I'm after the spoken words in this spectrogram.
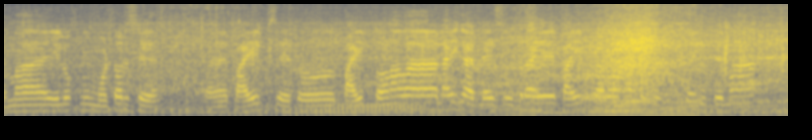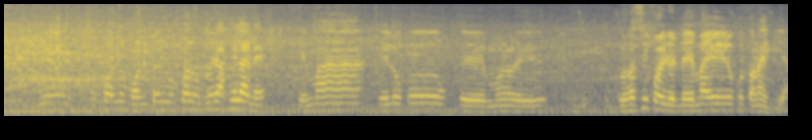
એમાં એ લોકોની મોટર છે અને પાઇપ છે. તો પાઇપ તણાવવા લાગ્યા એટલે છોકરાએ પાઇપ કાઢવા માટે કોશિશ કરી. તેમાં જે ઉપરનું મોટર ઉપર ઊભી રાખેલા ને એમાં એ લોકો ઘસી પડ્યો એટલે એમાં એ લોકો તણાઈ ગયા.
